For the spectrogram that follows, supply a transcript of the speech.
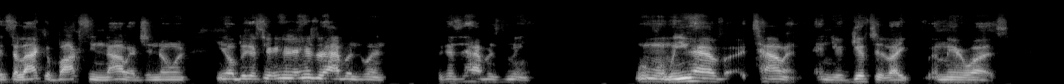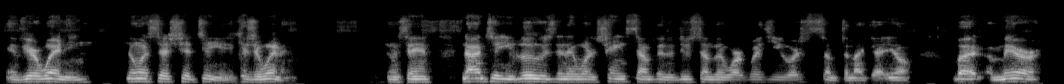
it's a lack of boxing knowledge and knowing, you know, because here, here here's what happens when because it happens to me. When, when you have a talent and you're gifted like Amir was, and if you're winning, no one says shit to you because you're winning. You know what I'm saying? Not until you lose, then they want to change something to do something to work with you or something like that, you know. But Amir,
